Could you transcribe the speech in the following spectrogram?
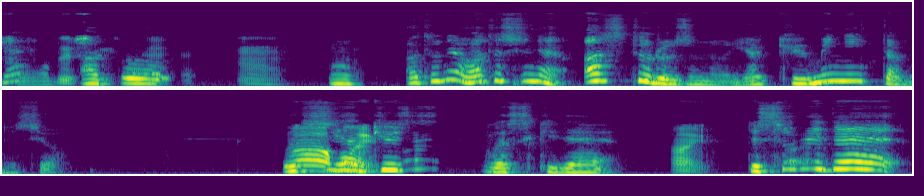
ね？そうですね。あとうん。うん。あとね、私ね、アストロズの野球見に行ったんですよ。私、野球が好きで、はい。で、それで、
